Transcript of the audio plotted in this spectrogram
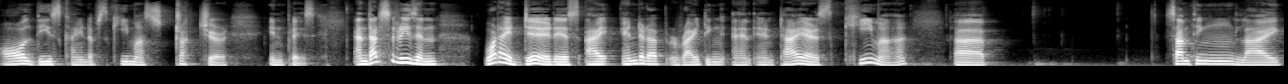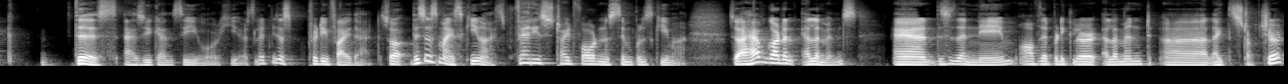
all these kind of schema structure in place and that's the reason what I did is I ended up writing an entire schema, uh, something like this, as you can see over here. So let me just prettify that. So this is my schema. It's very straightforward and simple schema. So I have got an elements and this is the name of that particular element, uh, like the structure.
